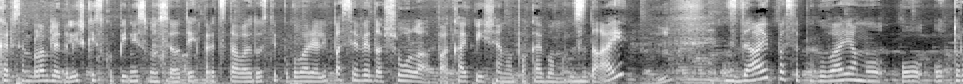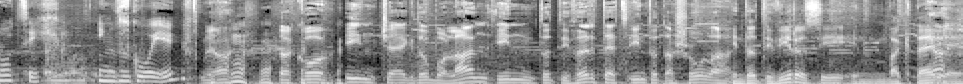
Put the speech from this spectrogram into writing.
ker sem bila v gledališki skupini, smo se o teh predstavah dosti pogovarjali, pa seveda šola, pa kaj pišemo, pa kaj bomo zdaj. Zdaj pa se pogovarjamo o otrocih in vzgoji. Ja, tako. In če je kdo bolan, in tudi vrtec, in tudi ta šola. In ti virusi in bakterije.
